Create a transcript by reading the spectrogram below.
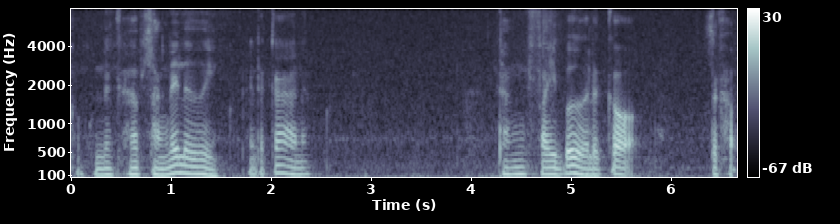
ขอบคุณนะครับ สั่งได้เลยในตะกร้านะ ทั้งไฟเบอร์แล้วก็สครับ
